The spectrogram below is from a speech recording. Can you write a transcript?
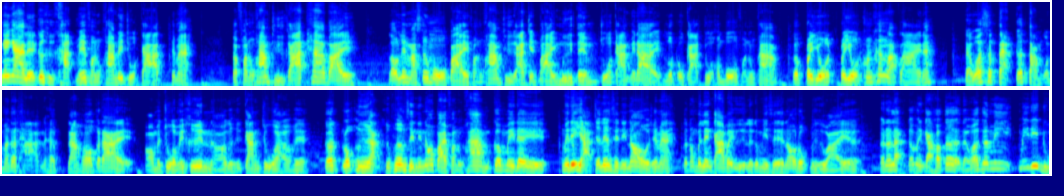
ง่ายๆเลยก็คือขัดไม่ให้ฝั่งตรงข้ามได้จั่วการ์ดใช่ไหมแบบฝั่งตรงข้ามถือการ์ด5ใบเราเล่นมาสเตอร์โมไปฝั่งตรงข้ามถือการ์ด7ใบมือเต็มจั่วการ์ดไม่ได้ ลดโอกาสจั่วคอมโบฝั่งตรงข้าม ก็ประโยชน์ประโยชน์ค่อนข้างหลากหลายนะ แต่ว่าสแตทก็ต่ำกว่ามาตรฐานนะครับดาร์ฮอก็ได้ อ๋อ มันจั่วไม่ขึ้นอ๋อก็คือการจั่วโอเค ก็ลกมืออะ คือเพิ่มเซนิ n ลไปฝั่งตรงข้ามก็ไม่ได้ไม่ได้อยากจะเล่นเซนิ n ลใช่ไหมก็ต้องไปเล่นการ์ดใบอื่นแล้วก็มีเซนิ n ลลกมือไว้เออก็นั่นแหละก็เป็นการเคาน์เตอร์ แต่ว่าก็ไม่ไม่ได้ดู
